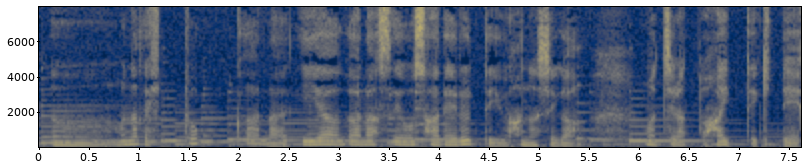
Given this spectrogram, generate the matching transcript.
うんまあなんか人から嫌がらせをされるっていう話がまあちらっと入ってきて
